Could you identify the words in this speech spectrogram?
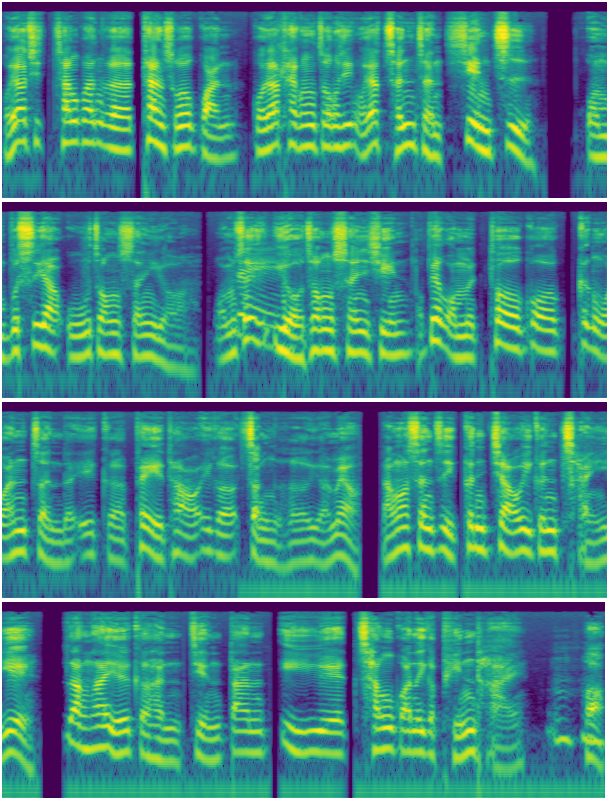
我要去参观个探索馆、国家太空中心，我要层层限制。我们不是要无中生有啊，我们是有中生新。我比如我们透过更完整的一个配套、一个整合，有没有？然后甚至跟教育、跟产业，让它有一个很简单预约参观的一个平台。嗯，好，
